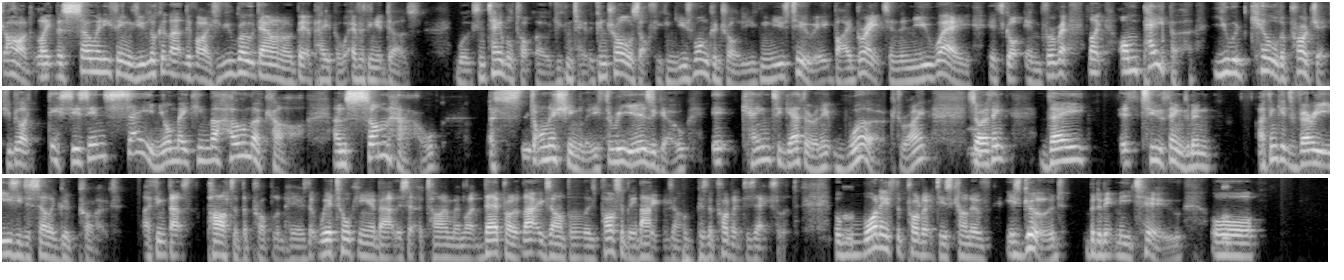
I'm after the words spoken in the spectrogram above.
god like there's so many things. You look at that device. If you wrote down on a bit of paper everything it does works in tabletop mode. You can take the controllers off. You can use one controller. You can use two. It vibrates in a new way. It's got infrared. Like on paper you would kill the project. You'd be like this is insane. You're making the homer car. And somehow astonishingly three years ago it came together and it worked right? So i think they it's two things. I mean i think it's very easy to sell a good product i think that's part of the problem here is that we're talking about this at a time when like their product that example is possibly a bad example because the product is excellent. But what if the product is kind of is good but a bit me too? Or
